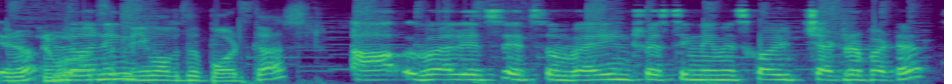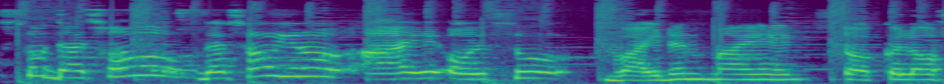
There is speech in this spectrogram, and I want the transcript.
You know, and what was the learning. name of the podcast Uh, well, it's it's a very interesting name. It's called Chatrapata. So that's how that's how you know I also widened my circle of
